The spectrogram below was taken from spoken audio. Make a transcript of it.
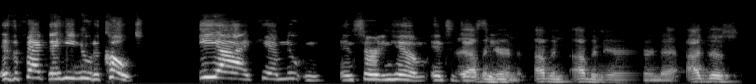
is the fact that he knew the coach. EI Cam Newton inserting him into yeah, DC. I've been hearing I've been I've been hearing that. I just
